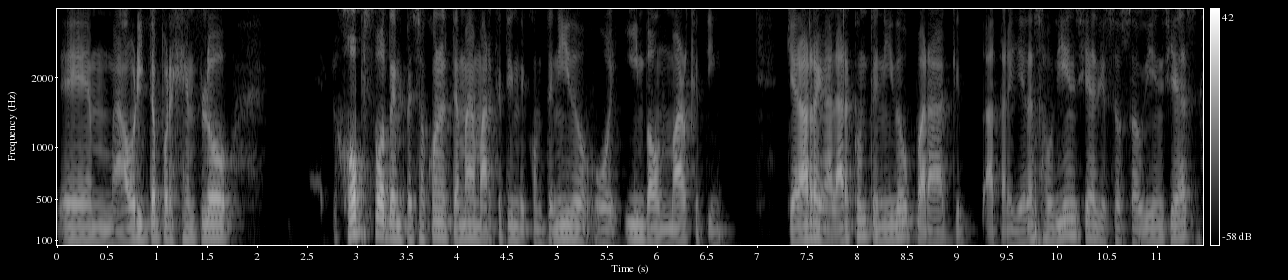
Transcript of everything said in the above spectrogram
Em, ahorita, por ejemplo, HubSpot empezó con el tema de marketing de contenido o inbound marketing, que era regalar contenido para que atrayeras audiencias y esas audiencias,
